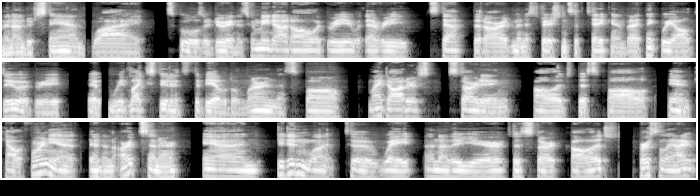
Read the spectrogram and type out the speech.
and understand why schools are doing this. We may not all agree with every step that our administrations have taken, but I think we all do agree that we'd like students to be able to learn this fall. My daughter's starting college this fall in California at an art center, and she didn't want to wait another year to start college. Personally, I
